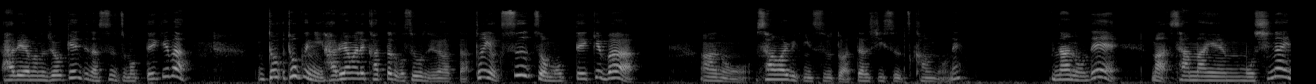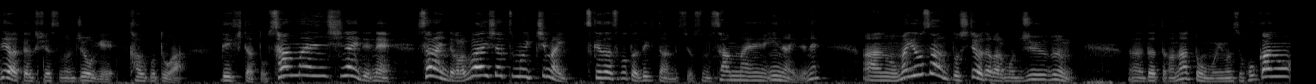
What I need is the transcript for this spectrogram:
春山の条件っていうのはスーツ持っていけば、特に春山で買ったとかそういうことじゃなかった。とにかくスーツを持っていけば、あの、3割引きにすると新しいスーツ買うのをね。なので、まあ、3万円もしないで私はその上下買うことができたと。3万円しないでね、さらにだからワイシャツも1枚付け出すことができたんですよ。その3万円以内でね。あの、まあ、予算としてはだからもう十分だったかなと思います。他の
